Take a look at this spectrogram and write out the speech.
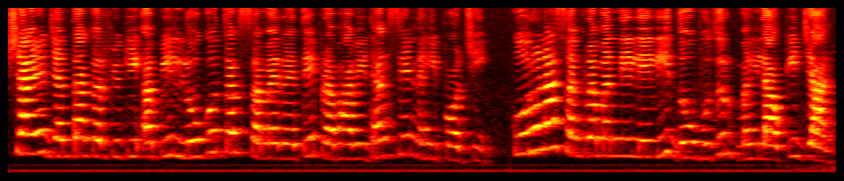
शायद जनता कर्फ्यू की अपील लोगों तक समय रहते प्रभावी ढंग से नहीं पहुँची। कोरोना संक्रमण ने ले ली दो बुज़ुर्ग महिलाओं की जान।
